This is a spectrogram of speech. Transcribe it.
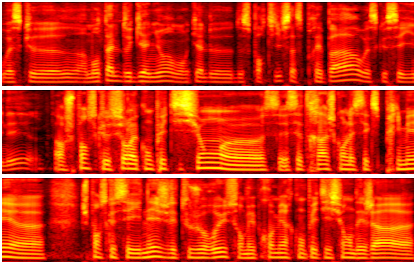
Ou est-ce qu'un mental de gagnant, un mental de, sportif, ça se prépare? Ou est-ce que c'est inné? Alors je pense que sur la compétition, cette rage qu'on laisse exprimer, je pense que c'est je l'ai toujours eu sur mes premières compétitions déjà. Euh,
